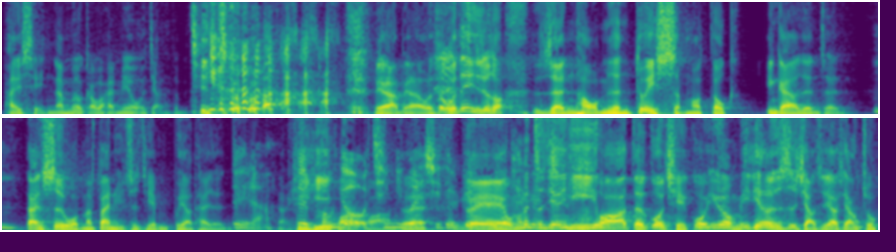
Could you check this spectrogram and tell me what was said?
还行？男朋友搞不好还没有我讲的这么清楚。没有了，没有了。我我的意思就是说，人哈，我们人对什么都应该要认真。嗯，但是我们伴侣之间不要太认真。对啦，对朋友亲密关系的人，对我们之间嘻嘻哈哈得过且过，因为我们一天二十四小时要相处，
